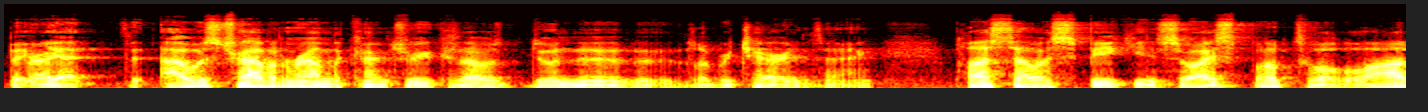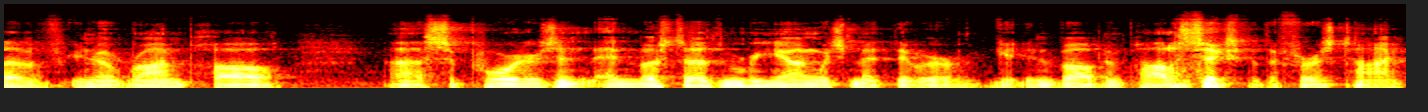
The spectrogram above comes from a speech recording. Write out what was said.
but Right. yet I was traveling around the country because I was doing the, the libertarian thing. Plus, I was speaking, so I spoke to a lot of you know Ron Paul uh, supporters, and, and most of them were young, which meant they were getting involved in politics for the first time.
